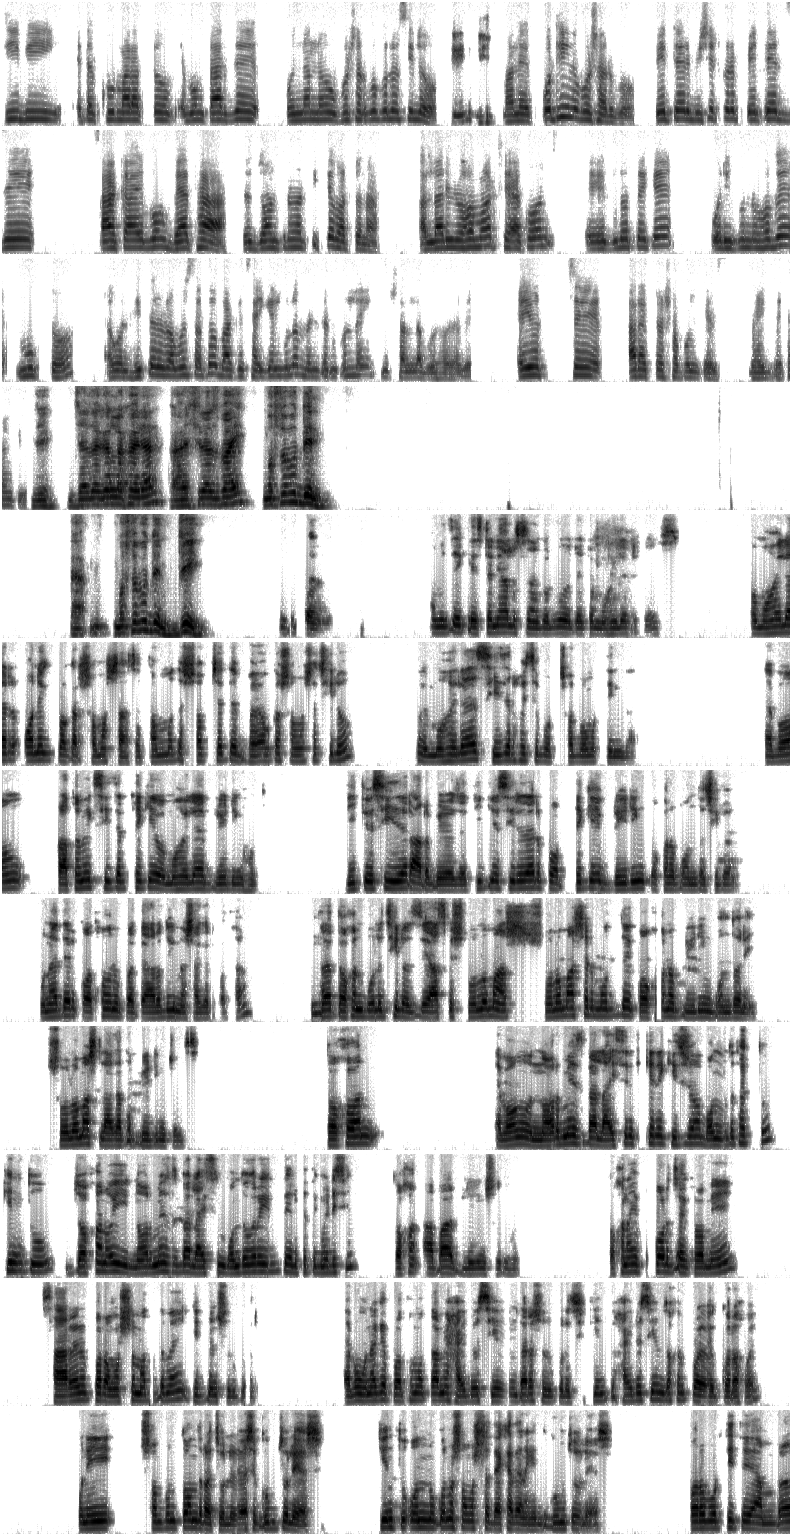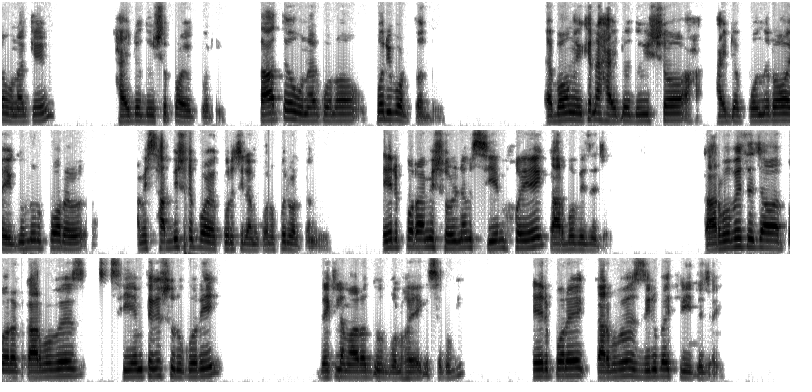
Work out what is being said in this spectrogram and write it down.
টিবি এটা খুব মারাত্মক এবং তার যে অন্যান্য উপসর্গগুলো ছিল মানে কঠিন উপসর্গ, পেটের, বিশেষ করে পেটের যে চাকা এবং ব্যথা যন্ত্রণা টিকতে পারতো না। আল্লাহর রহমান সে এখন এগুলো থেকে পরিপূর্ণভাবে মুক্ত এবং ভিতরের অবস্থা তো বাকি সাইকেলগুলো মেনটেন করলেই ইনশাল্লাহ বোঝা যাবে। এই হচ্ছে আর একটা সফল কেস ভাই ভাই থ্যাংক ইউ জি জাজাকাল্লাহ খাইরান সিরাজ ভাই মুসলিমউদ্দিন আহ, মুসলিমউদ্দিন জি। আমি যে কেসটা নিয়ে আলোচনা করব এটা একটা মহিলার কেস মহিলার অনেক প্রকার সমস্যা আছে। তার মধ্যে সবচেয়ে ভয়ঙ্কর সমস্যা ছিল, ওই মহিলার সিজার হয়েছে মোট সর্বমোট তিনবার। এবং প্রাথমিক সিজার থেকে ওই মহিলার ব্লিডিং হতো। দ্বিতীয় সিজার আরও বেড়ে যায়। তৃতীয় সিজার পর থেকে ব্লিডিং কখনো বন্ধ ছিল না। ওনাদের কথা অনুপাতে আরও দুই মাস আগের কথা, ওনারা তখন বলেছিল যে আজকে ষোলো মাস, ষোলো মাসের মধ্যে কখনো ব্লিডিং বন্ধ নেই। ষোলো মাস লাগাতার ব্লিডিং চলছে। তখন এবং নরমেজ বা লাইসেন্স খেলে কিছু সময় বন্ধ থাকতো, কিন্তু যখন ওই নরমেস বা লাইসেন্স বন্ধ করে দিতে এলোপ্যাথিক মেডিসিন তখন আবার ব্লিডিং শুরু হয়। তখন আমি পর্যায়ক্রমে স্যারের পরামর্শের মাধ্যমে ট্রিটমেন্ট শুরু করি। এবং ওনাকে প্রথমত আমি হাইড্রোসিএম দ্বারা শুরু করেছি, কিন্তু হাইড্রোসিএম যখন প্রয়োগ করা হয়, উনি সম্পূর্ণ তন্দ্রা চলে আসে, ঘুম চলে আসে। কিন্তু অন্য কোনো সমস্যা দেখা দেয় না, কিন্তু ঘুম চলে আসে। পরবর্তীতে আমরা ওনাকে হাইড্রো দুইশো প্রয়োগ করি। তাতেও ওনার কোনো পরিবর্তন নেই। এবং এখানে হাইড্রো দুইশো, হাইড্রো পনেরো এগুলোর পরেও আমি ছাব্বিশে প্রয়োগ করেছিলাম, কোনো পরিবর্তন নেই। এরপর আমি সরিনাম সিএম হয়ে কার্বোভেজে যাই। কার্বোভেজে যাওয়ার পরে কার্বোভেজ সিএম থেকে শুরু করি, দেখলাম আরও দুর্বল হয়ে গেছে রুগী। এরপরে কার্বোভেজ জিরো বাই থ্রিতে যাই।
